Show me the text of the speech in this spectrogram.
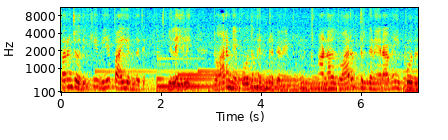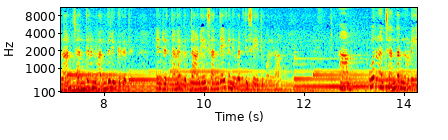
பரஞ்சோதிக்கு வியப்பாய் இருந்தது. இல்லை இல்லை துவாரம் எப்போதும் இருந்திருக்க வேண்டும். ஆனால் துவாரத்திற்கு நேராக இப்போதுதான் சந்திரன் வந்திருக்கிறது என்று தனக்குத்தானே சந்தேக நிவர்த்தி செய்து கொண்டான். ஆம் பூர்ண சந்திரனுடைய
